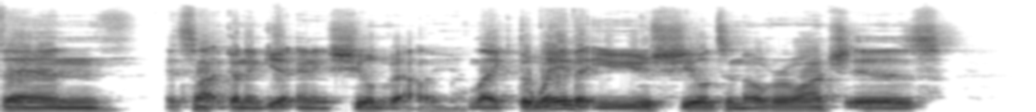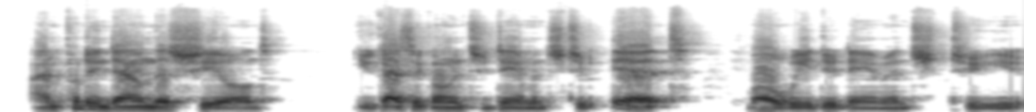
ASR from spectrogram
then it's not going to get any shield value. Like the way that you use shields in Overwatch is I'm putting down this shield, you guys are going to damage to it while we do damage to you.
